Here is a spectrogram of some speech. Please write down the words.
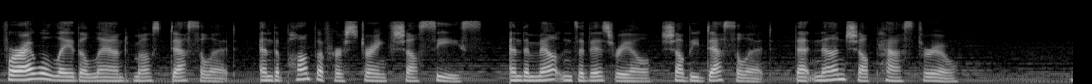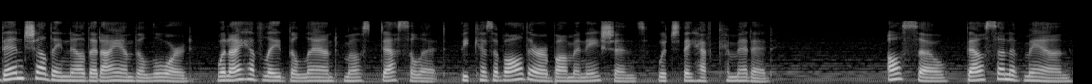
For I will lay the land most desolate, and the pomp of her strength shall cease, and the mountains of Israel shall be desolate, that none shall pass through. Then shall they know that I am the Lord, when I have laid the land most desolate, because of all their abominations which they have committed. Also, thou Son of Man,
